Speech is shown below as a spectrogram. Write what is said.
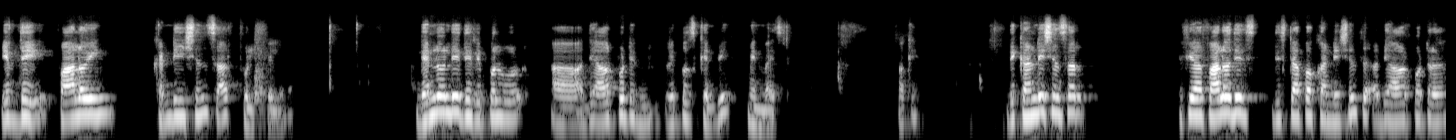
if the following conditions are fulfilled. Then only the ripple, uh, the output in ripples can be minimized. Okay. The conditions are, if you are follow this, this type of conditions, uh, the output uh,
